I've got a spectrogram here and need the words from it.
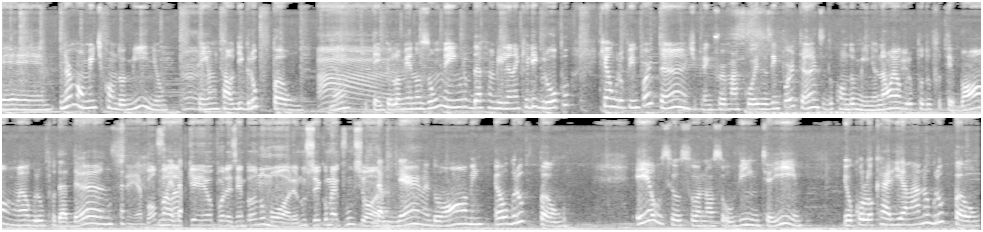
É, normalmente condomínio tem um tal de grupão, né? Que tem pelo menos um membro da família naquele grupo, que é um grupo importante para informar coisas importantes do condomínio. Não é o grupo do futebol, não é o grupo da dança. Sim, é bom não falar é da, porque eu, por exemplo, eu não moro. Eu não sei como é que funciona. da mulher, não é do homem, é o grupão. Eu, se eu sou a nossa ouvinte aí, eu colocaria lá no grupão,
